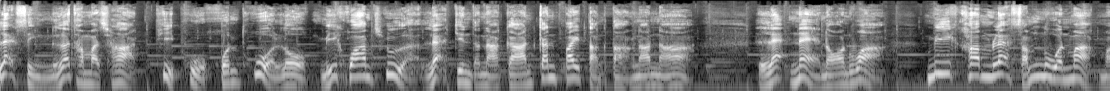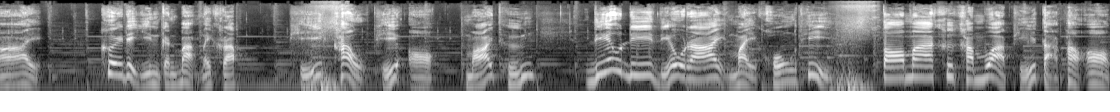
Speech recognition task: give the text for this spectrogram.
และสิ่งเหนือธรรมชาติที่ผู้คนทั่วโลกมีความเชื่อและจินตนาการกันไปต่างๆ นานา และแน่นอนว่า มีคำและสำนวนมากมาย เคยได้ยินกันบ้างไหมครับ ผีเข้าผีออก หมายถึง เดี๋ยวดีเดี๋ยวร้ายไม่คงที่ ต่อมาคือคำว่าผีตากผ้าอ้อม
